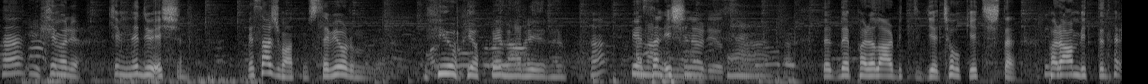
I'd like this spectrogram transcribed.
Ha? Kim arıyor? Kim ne diyor eşin? Mesaj mı atmış? Seviyorum mu diyor. Yok yok ben arıyorum. Ha? Ben Ha, sen eşini arıyorsun. De, de paralar bitti. Ye- çabuk yetiş de. Param bitti de.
